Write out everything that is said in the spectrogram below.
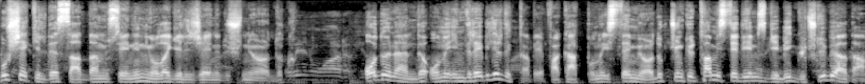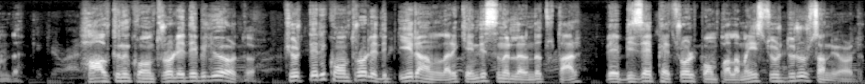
Bu şekilde Saddam Hüseyin'in yola geleceğini düşünüyorduk. O dönemde onu indirebilirdik tabii fakat bunu istemiyorduk çünkü tam istediğimiz gibi güçlü bir adamdı. Halkını kontrol edebiliyordu. Kürtleri kontrol edip İranlıları kendi sınırlarında tutar ve bize petrol pompalamayı sürdürür sanıyorduk.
